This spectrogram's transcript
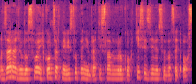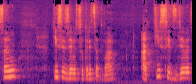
zaradil do svojich koncertných vystúpení v Bratislave v rokoch 1928, 1932 a 1943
